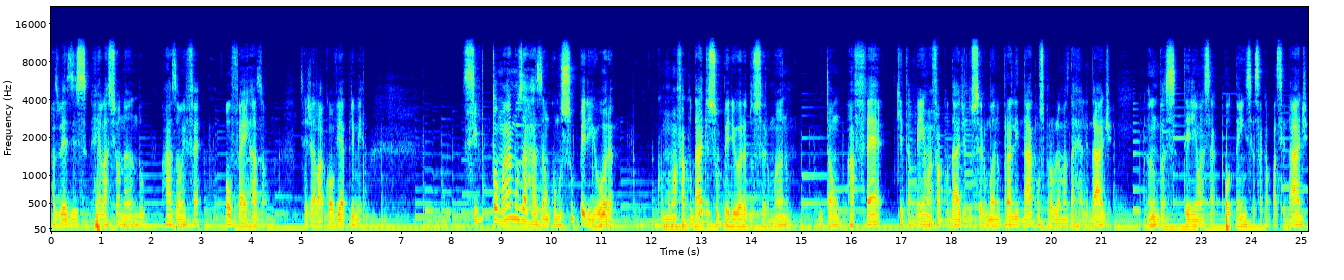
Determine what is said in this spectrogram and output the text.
às vezes relacionando razão e fé, ou fé e razão, seja lá qual vier primeiro. Se tomarmos a razão como superiora, como uma faculdade superiora do ser humano, então a fé, que também é uma faculdade do ser humano para lidar com os problemas da realidade, ambas teriam essa potência, essa capacidade.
